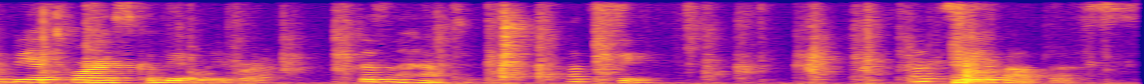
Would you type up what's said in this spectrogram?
Could be a Taurus, could be a Libra. Doesn't have to be. Let's see. Let's see about this.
